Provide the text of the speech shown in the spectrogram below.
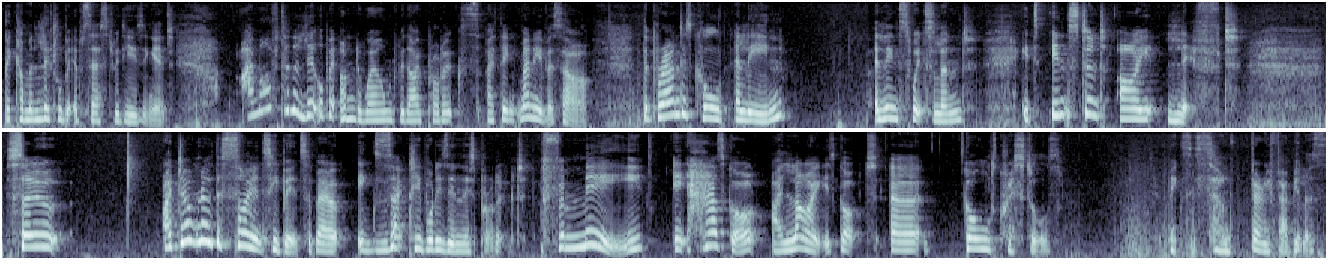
become a little bit obsessed with using it. I'm often a little bit underwhelmed with eye products. I think many of us are. The brand is called Elene, Elene Switzerland. It's Instant Eye Lift. So I don't know the sciencey bits about exactly what is in this product. For me, it has got, I lie, it's got uh, gold crystals. Makes it sound very fabulous.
